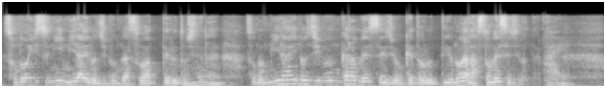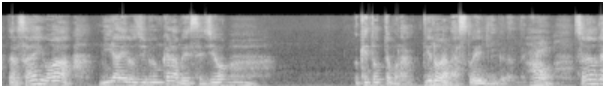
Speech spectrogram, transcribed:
その椅子に未来の自分が座ってるとしてね、うん。その未来の自分からメッセージを受け取るっていうのがラストメッセージなんだよね、はい。だから最後は未来の自分からメッセージを受け取ってもらうっていうのがラストエンディングなんだけど、はい。それをね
